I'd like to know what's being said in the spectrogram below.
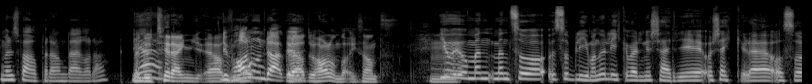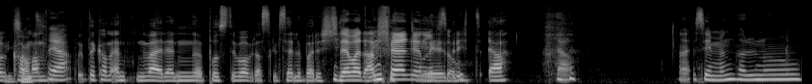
Men du svarer på den der og da. Men Ja. du trenger ja, Du har noen dager. Ja, du har noen dager, ikke sant? Mm. Jo, jo, men, men så, så blir man jo likevel nysgjerrig og sjekker det, og så kan man Ja. Det kan enten være en positiv overraskelse eller bare skikkelig, Det var den ferien, skikkelig liksom. dritt. Ja. Nei, Simen, har du noe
